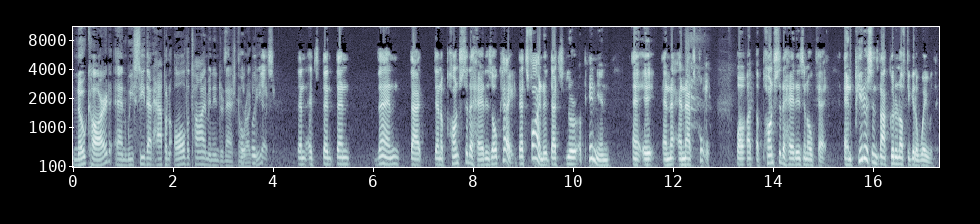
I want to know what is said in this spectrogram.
no card, and we see that happen all the time in international well, rugby. Yes. Then it's then then then that then a punch to the head is okay. That's fine. That's your opinion, and it, and, and that's cool. But a punch to the head isn't okay. And Peterson's not good enough to get away with it.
